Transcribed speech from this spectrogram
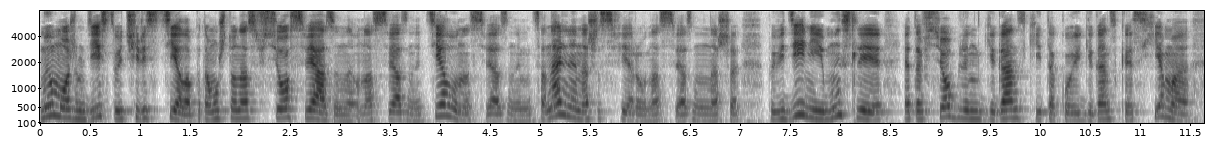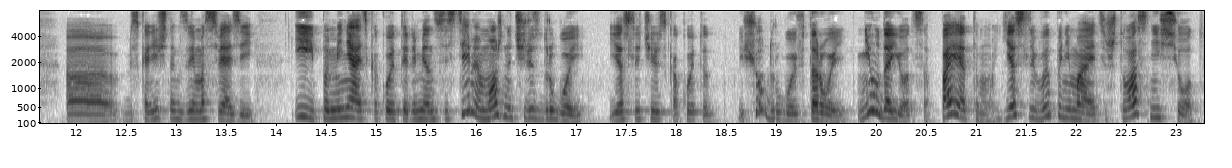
мы можем действовать через тело, потому что у нас все связано, у нас связано тело, у нас связана эмоциональная наша сфера, у нас связано наше поведение и мысли, это все, блин, гигантский такой, гигантская схема э, бесконечных взаимосвязей. И поменять какой-то элемент в системе можно через другой. Если через какой-то еще другой, второй, не удается. Поэтому, если вы понимаете, что вас несет,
